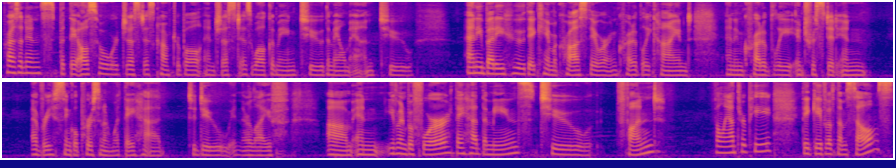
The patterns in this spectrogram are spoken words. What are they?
presidents, but they also were just as comfortable and just as welcoming to the mailman, to anybody who they came across. They were incredibly kind and incredibly interested in every single person and what they had to do in their life. Um, and even before they had the means to fund philanthropy, they gave of themselves,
